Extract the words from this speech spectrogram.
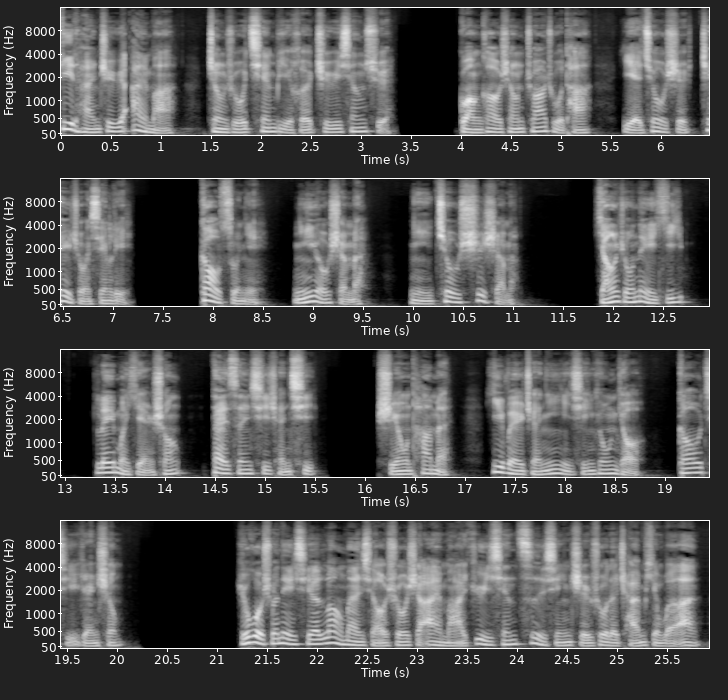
地毯之于艾玛，正如铅笔盒之于香雪，广告商抓住它，也就是这种心理，告诉你你有什么，你就是什么。羊绒内衣、勒莫眼霜、戴森吸尘器，使用它们意味着你已经拥有高级人生。如果说那些浪漫小说是艾玛预先自行植入的产品文案，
